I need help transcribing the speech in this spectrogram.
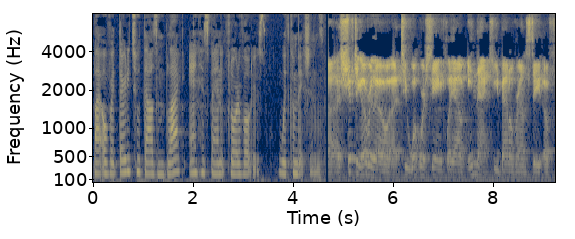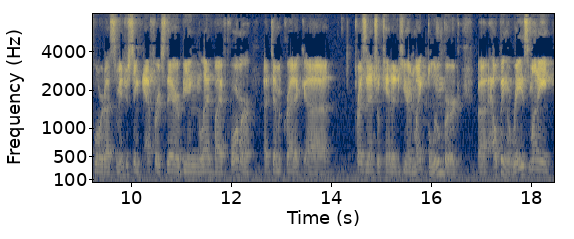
by over 32,000 black and Hispanic Florida voters with convictions. Uh, shifting over, though, uh, to what we're seeing play out in that key battleground state of Florida, some interesting efforts there being led by former uh, Democratic uh, presidential candidate here in Mike Bloomberg, uh, helping raise money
